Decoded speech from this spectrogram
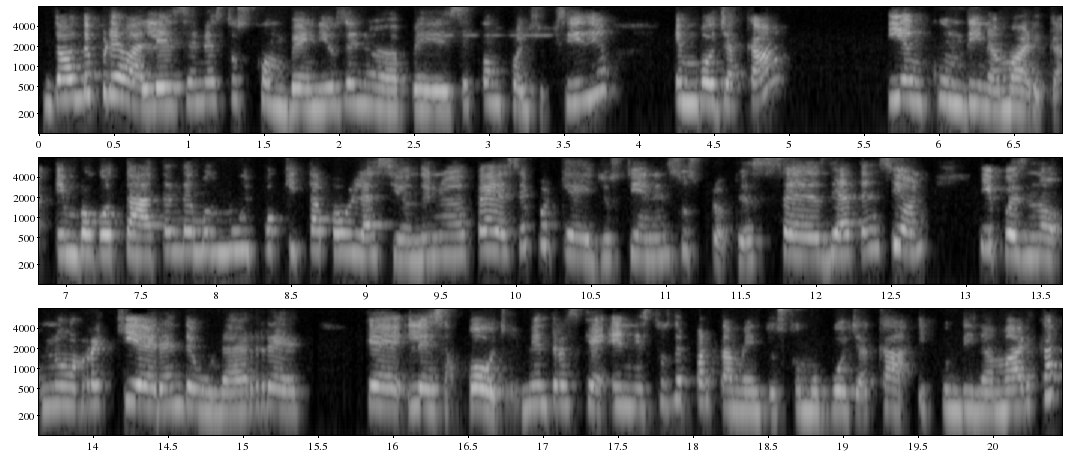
dónde prevalecen estos convenios de Nueva PS con subsidio? En Boyacá y en Cundinamarca. En Bogotá atendemos muy poquita población de Nueva PS porque ellos tienen sus propias sedes de atención y pues no, no requieren de una red que les apoye, mientras que en estos departamentos como Boyacá y Cundinamarca,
